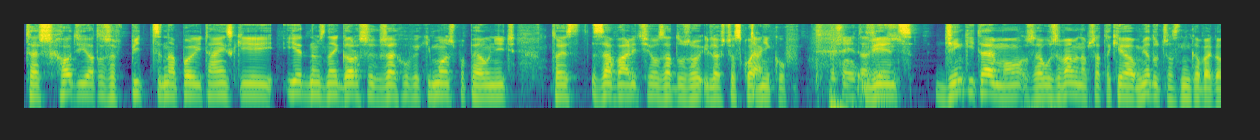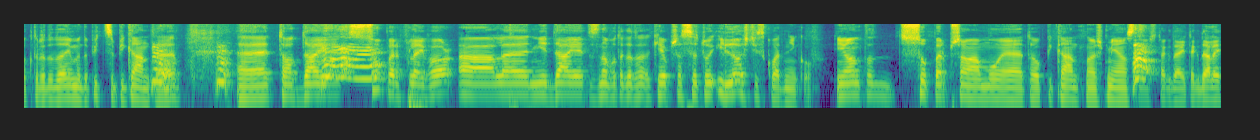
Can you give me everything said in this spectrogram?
też chodzi o to, że w pizzy napolitańskiej jednym z najgorszych grzechów, jaki możesz popełnić, to jest zawalić ją za dużą ilością składników. Bo się nie da Więc dzięki temu, że używamy na przykład takiego miodu czosnkowego, który dodajemy do pizzy pikante, e, to daje super flavor, ale nie daje znowu tego takiego przesytu ilości składników. I on to super przełamuje tą pikantność, mięsność i tak dalej, i tak dalej.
